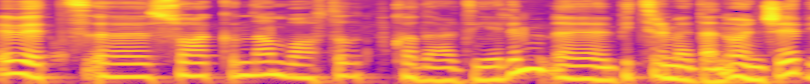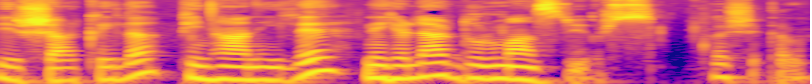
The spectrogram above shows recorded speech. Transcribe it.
Evet e, su hakkından bu haftalık bu kadar diyelim. E, bitirmeden önce bir şarkıyla Pinhani ile Nehirler Durmaz diyoruz. Hoşçakalın.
